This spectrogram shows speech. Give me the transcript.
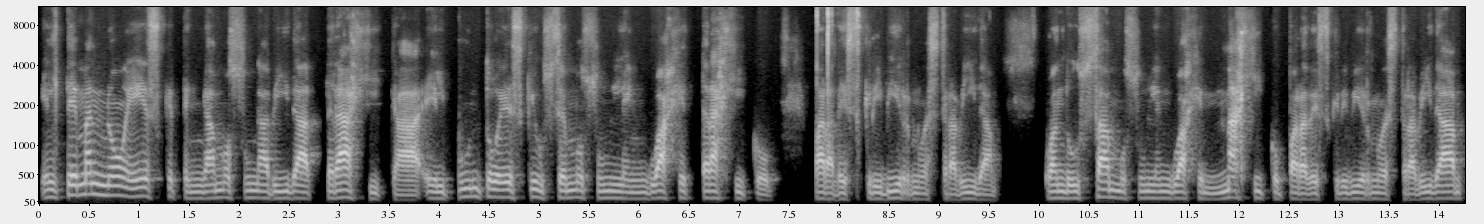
El tema no es que tengamos una vida trágica, el punto es que usemos un lenguaje trágico para describir nuestra vida. Cuando usamos un lenguaje mágico para describir nuestra vida,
